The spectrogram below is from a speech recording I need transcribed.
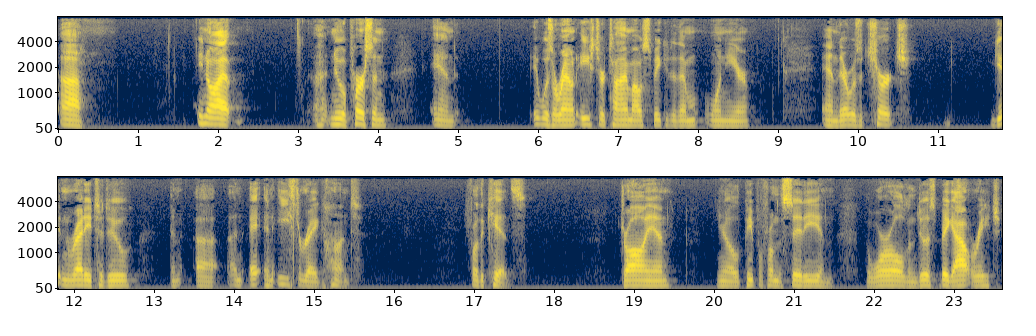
Uh, you know, I, I knew a person, and it was around Easter time. I was speaking to them one year, and there was a church getting ready to do an, uh, an, an Easter egg hunt for the kids. Draw in, you know, people from the city and the world and do this big outreach,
